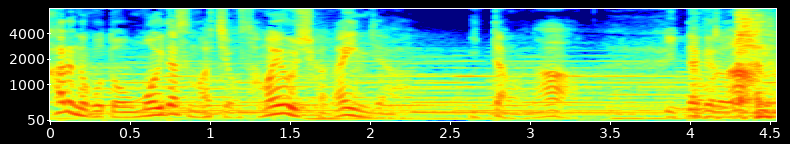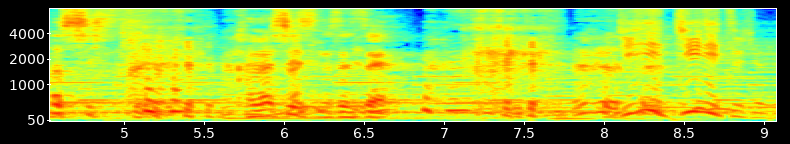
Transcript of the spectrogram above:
彼のことを思い出す街をさまようしかないんじゃ一旦はなだけど。悲しいっすね。悲しいですね先生。事実事実じゃよ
